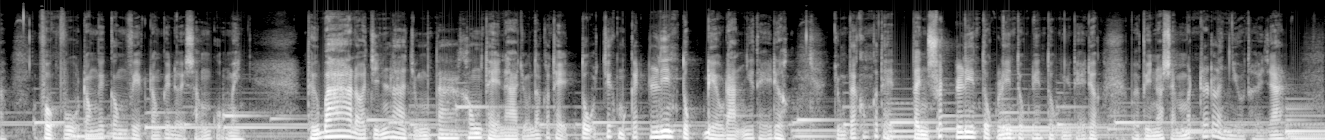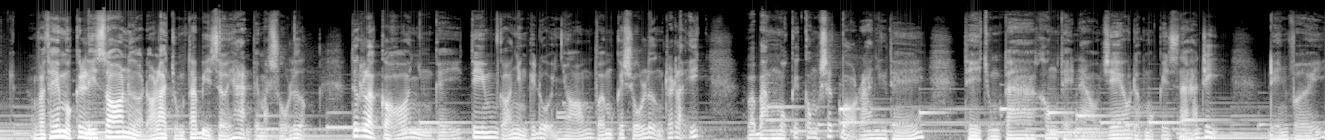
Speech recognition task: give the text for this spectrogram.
uh, phục vụ trong cái công việc trong cái đời sống của mình thứ ba đó chính là chúng ta không thể nào chúng ta có thể tổ chức một cách liên tục đều đặn như thế được. Chúng ta không có thể tần suất liên tục liên tục liên tục như thế được, bởi vì nó sẽ mất rất là nhiều thời gian. Và thêm một cái lý do nữa, đó là chúng ta bị giới hạn về mặt số lượng. Tức là có những cái team, có những cái đội nhóm với một cái số lượng rất là ít, và bằng một cái công sức bỏ ra như thế, thì chúng ta không thể nào gieo được một cái giá trị đến với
